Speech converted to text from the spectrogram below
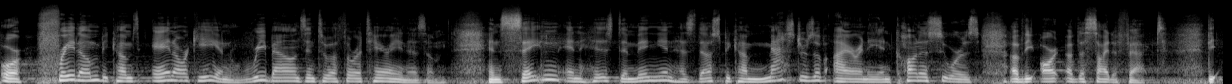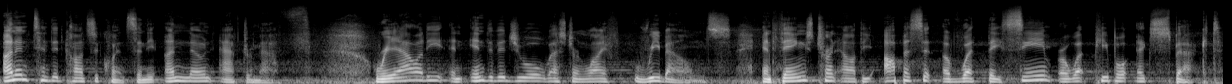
Or freedom becomes anarchy and rebounds into authoritarianism. And Satan and his dominion has thus become masters of irony and connoisseurs of the art of the side effect, the unintended consequence, and the unknown aftermath. Reality in individual Western life rebounds, and things turn out the opposite of what they seem or what people expect.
